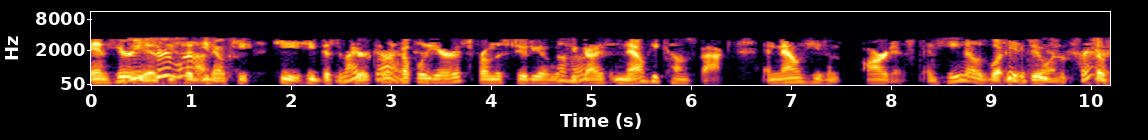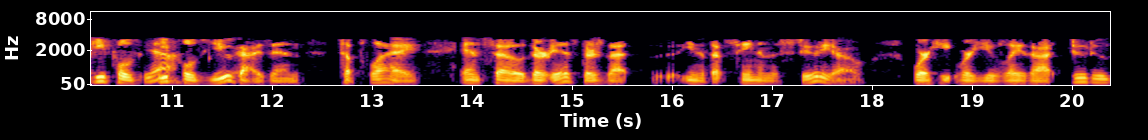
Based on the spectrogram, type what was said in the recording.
and here he, He is. sure you said, you know, he he he disappeared for a couple of years from the studio with you Uh-huh. guys, and now he comes back, and now he's an artist, and he knows what He- he's he's doing. singer. so he pulls he pulls you guys in to play, and so there is there's that you know that scene in the studio where he where you lay that do do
